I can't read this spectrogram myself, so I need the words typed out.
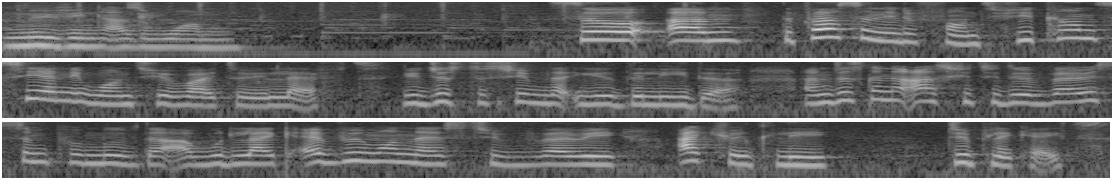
moving as one. So um, the person in the front, if you can't see anyone to your right or your left, you just assume that you're the leader. I'm just going to ask you to do a very simple move that I would like everyone else to very accurately duplicate.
